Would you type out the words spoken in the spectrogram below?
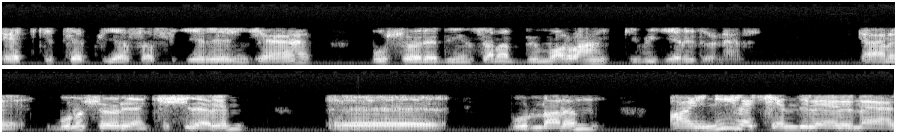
etki tepki yasası gereğince bu söylediğin sana bumerang gibi geri döner. Yani bunu söyleyen kişilerin eee bunların aynıyla kendilerine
